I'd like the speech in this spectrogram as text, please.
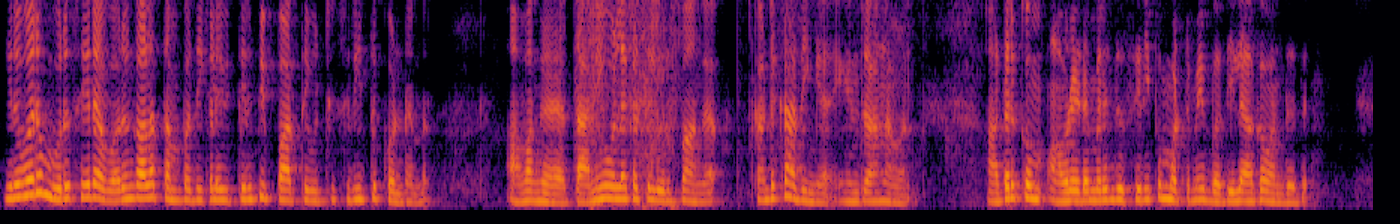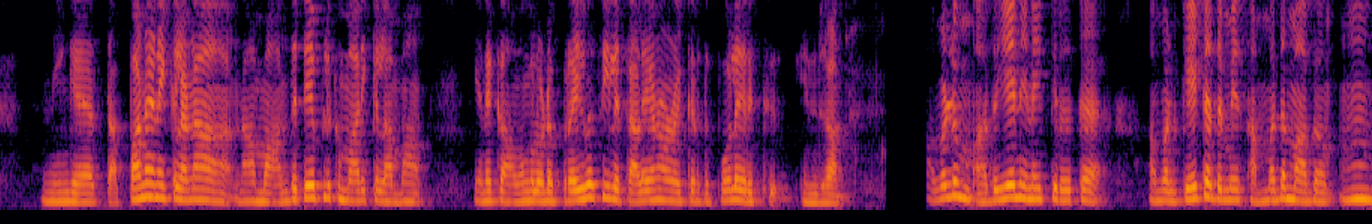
இருவரும் ஒரு சேர வருங்கால தம்பதிகளை திரும்பி பார்த்துவிட்டு சிரித்து கொண்டனர். அவங்க தனி உலகத்தில் இருப்பாங்க. கண்டுக்காதீங்க என்றான் அவன். அதற்கும் அவளிடமிருந்து சிரிப்பு மட்டுமே பதிலாக வந்தது. நீங்கள் தப்பாக நினைக்கலனா நாம் அந்த டேபிளுக்கு மாறிக்கலாமா? எனக்கு அவங்களோட ப்ரைவசியில் தலையணம் நுழைக்கிறது போல இருக்குது என்றான். அவளும் அதையே நினைத்திருக்க அவன் கேட்டதுமே சம்மதமாக ம்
